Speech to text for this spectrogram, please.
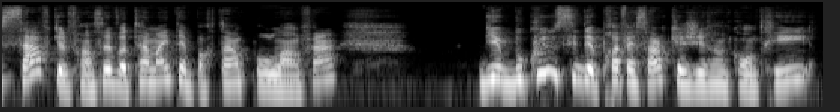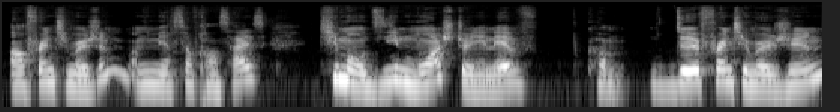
savent que le français va tellement être important pour l'enfant. Il y a beaucoup aussi de professeurs que j'ai rencontrés en French Immersion, en immersion française, qui m'ont dit Moi, je suis un élève comme de French Immersion,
